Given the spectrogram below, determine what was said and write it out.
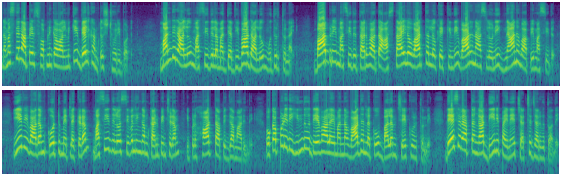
నమస్తే నా పేరు Swapnika Valmiki. Welcome to story board మందిరాలు మసీదుల మధ్య వివాదాలు ముదురుతున్నాయి. బాబ్రీ మసీదు తర్వాత ఆ స్థాయిలో వార్తల్లోకి ఎక్కింది వారణాసిలోని జ్ఞానవాపి మసీదు. ఈ వివాదం కోర్టు మెట్లెక్కడం మసీదులో శివలింగం కనిపించడం ఇప్పుడు హాట్ టాపిక్గా మారింది. ఒకప్పుడు ఇది హిందూ దేవాలయం అన్న వాదనలకు బలం చేకూరుతుంది. దేశవ్యాప్తంగా దీనిపైనే చర్చ జరుగుతోంది.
